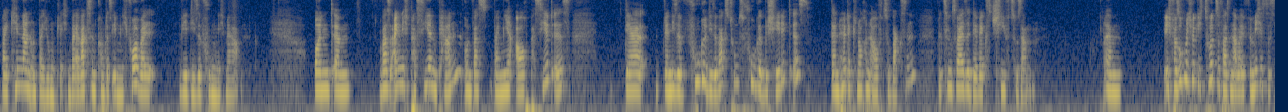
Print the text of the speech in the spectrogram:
bei Kindern und bei Jugendlichen. Bei Erwachsenen kommt das eben nicht vor, weil wir diese Fugen nicht mehr haben. Und ähm, was eigentlich passieren kann und was bei mir auch passiert ist, der, wenn diese Fuge, diese Wachstumsfuge beschädigt ist, dann hört der Knochen auf zu wachsen, beziehungsweise der wächst schief zusammen. Ähm, ich versuche mich wirklich zuzufassen, aber für mich ist es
